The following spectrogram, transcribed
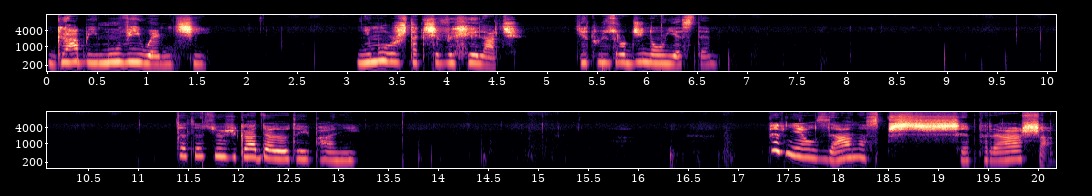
Gabi, mówiłem ci. Nie możesz tak się wychylać. Ja tu z rodziną jestem. Tata coś gada do tej pani. Pewnie ją za nas przepraszam.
